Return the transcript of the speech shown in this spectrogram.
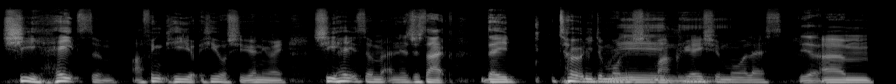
She hates them. I think he he or she anyway. She hates them, and it's just like they totally demolished my creation more or less. Yeah, Um,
